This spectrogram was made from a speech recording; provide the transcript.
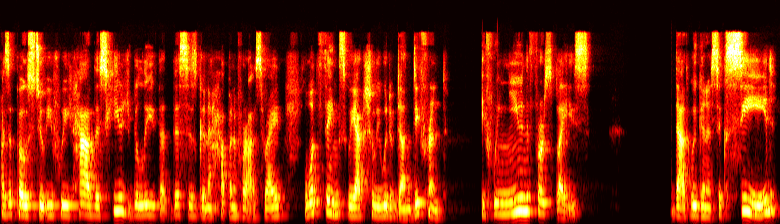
as opposed to if we have this huge belief that this is going to happen for us, right? What things we actually would have done different if we knew in the first place that we're going to succeed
